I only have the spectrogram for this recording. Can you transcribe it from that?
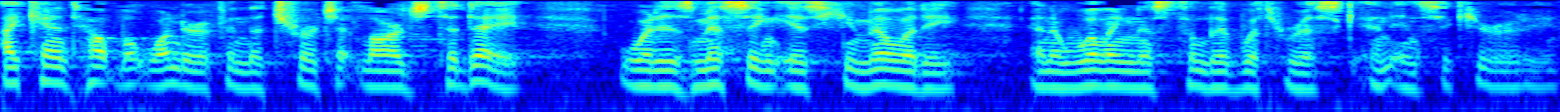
I can't help but wonder if in the church at large today, what is missing is humility and a willingness to live with risk and insecurity.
